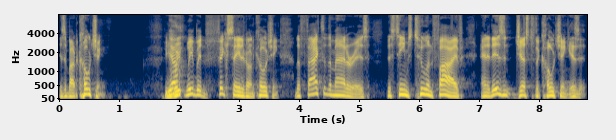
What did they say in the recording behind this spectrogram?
is about coaching. Yeah. We, we've been fixated on coaching. The fact of the matter is, this team's two and five, and it isn't just the coaching, is it?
